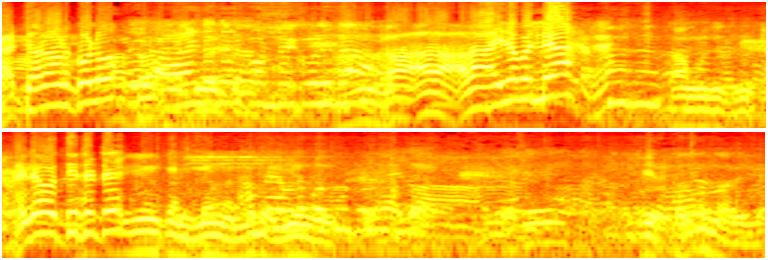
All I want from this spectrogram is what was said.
കച്ചവടം നടക്കുള്ളൂ? അതാ അതാ അതിനെ കൊല്ല അതിനെ കൊത്തിട്ടിട്ട് കണ്ടില്ല നല്ല എത്രയൊന്നും അറിയില്ല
